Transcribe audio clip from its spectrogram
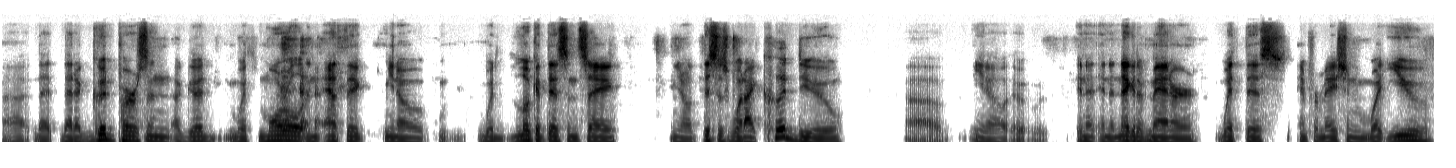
uh, that that a good person, a good with moral and ethic, you know, would look at this and say, you know, this is what I could do, uh, you know, in a, in a negative manner with this information. What you've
